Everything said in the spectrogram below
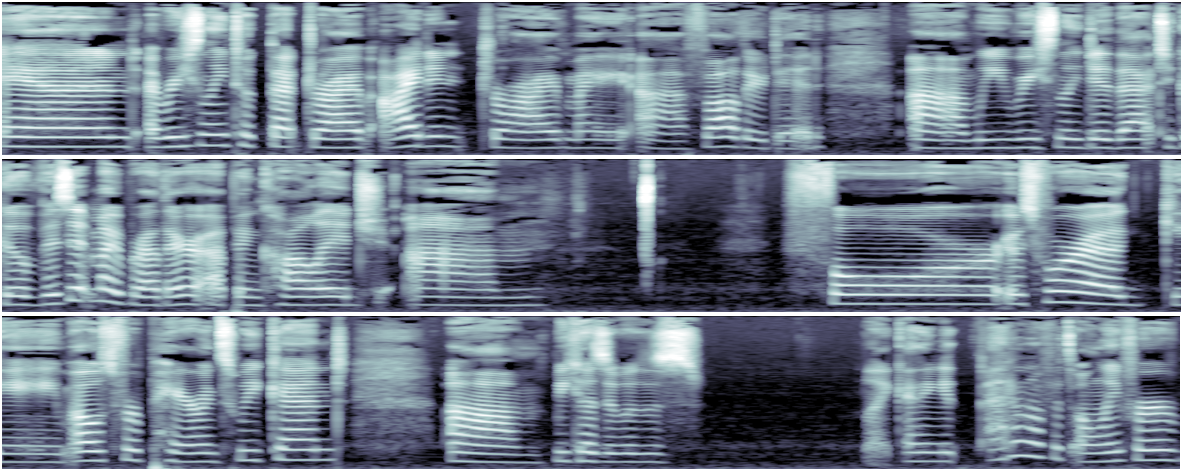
And I recently took that drive. I didn't drive, my uh, father did. Um, we recently did that to go visit my brother up in college. Um, for it was for a game. Oh, it was for Parents Weekend. Um, because it was like I think it, I don't know if it's only for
